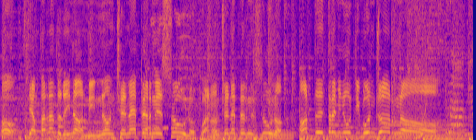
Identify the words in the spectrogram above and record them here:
Oh, stiamo parlando dei nonni, non ce n'è per nessuno qua, non ce n'è per nessuno. 8 e 3 minuti, buongiorno.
